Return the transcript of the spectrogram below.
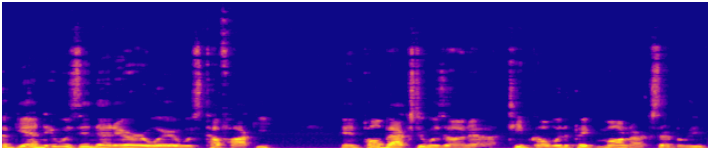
Again, it was in that era where it was tough hockey, and Paul Baxter was on a team called Winnipeg Monarchs, I believe,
